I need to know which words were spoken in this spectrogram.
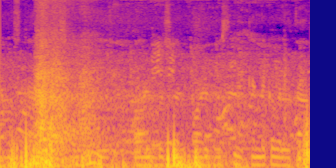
నమస్కారం చేసుకొని పాలు పోసుకొని పాలు పోసుకొని వెళ్తారు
